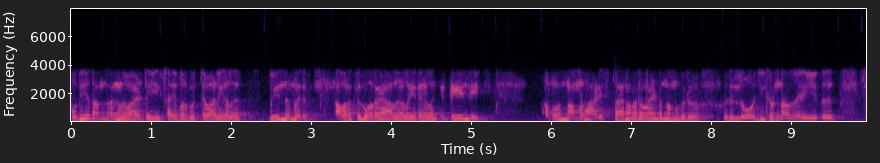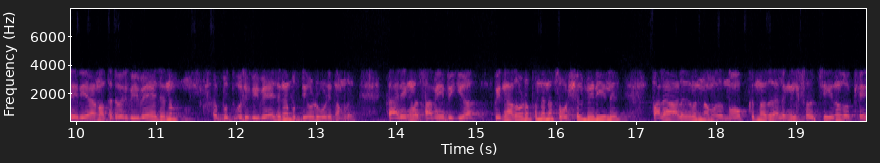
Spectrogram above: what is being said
പുതിയ തന്ത്രങ്ങളുമായിട്ട് ഈ സൈബർ കുറ്റവാളികൾ വീണ്ടും വരും. അവർക്ക് കുറെ ആളുകളെ ഇരകളെ കിട്ടുകയും ചെയ്യും. അപ്പോൾ നമ്മൾ അടിസ്ഥാനപരമായിട്ട് നമുക്കൊരു ഒരു ലോജിക് ഉണ്ടാവുക ഇത് ശരിയാണോ തെറ്റോ? ഒരു വിവേചനം ഒരു വിവേചന ബുദ്ധിയോടുകൂടി നമ്മൾ കാര്യങ്ങളെ സമീപിക്കുക. പിന്നെ അതോടൊപ്പം തന്നെ സോഷ്യൽ മീഡിയയിൽ പല ആളുകളും നമ്മൾ നോക്കുന്നത് അല്ലെങ്കിൽ സെർച്ച് ചെയ്യുന്നതൊക്കെ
